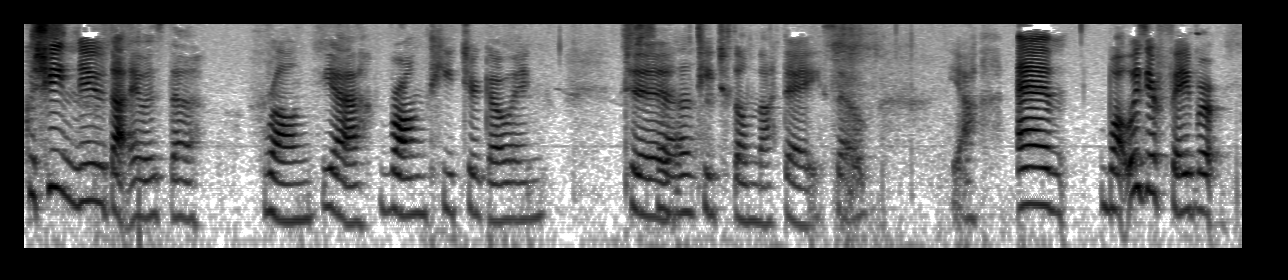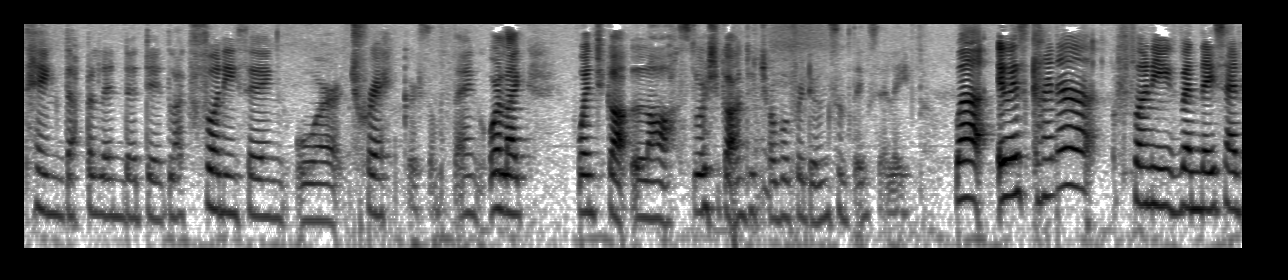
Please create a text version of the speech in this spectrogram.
Because she knew that it was the Wrong. yeah wrong teacher going to So- teach them that day. So yeah. Um, what was your favorite thing that Belinda did? Like funny thing or trick or something, or like when she got lost or she got into trouble for doing something silly. Well, it was kind of funny when they said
